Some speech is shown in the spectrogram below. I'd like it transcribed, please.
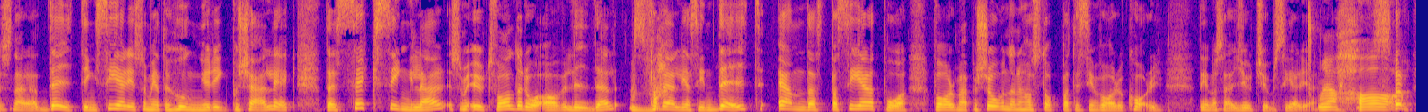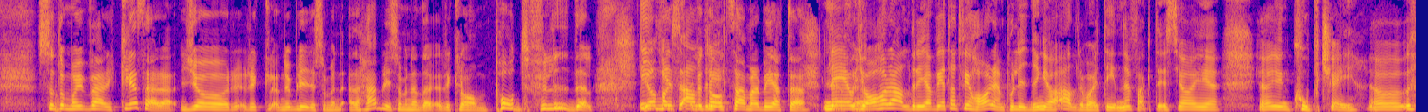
sån här datingserie som heter Hungrig på kärlek där sex singlar som är utvalda då av Lidl ska Va? välja sin dejt endast baserat på vad de här personerna har stoppat i sin varukorg. Det är någon sån här Youtube-serie. Så, så de har ju verkligen så här, gör reklam. Nu blir det som en, det här blir som en enda reklampodd för Lidl. Inget aldrig... betalt samarbete. Nej, och jag har aldrig, jag vet att vi har en på Lidingö, jag har aldrig varit inne faktiskt. Jag är jag är en Coop-tjej. Jag,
